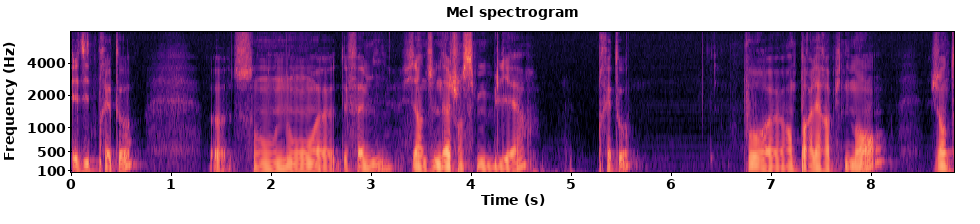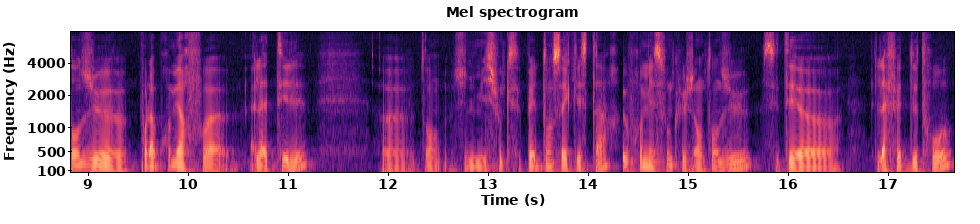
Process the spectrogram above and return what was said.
Edith Preto. Euh, son nom de famille vient d'une agence immobilière, Preto. Pour en parler rapidement, j'ai entendu pour la première fois à la télé, dans une émission qui s'appelle Danse avec les stars. Le premier son que j'ai entendu, c'était La fête de trop.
